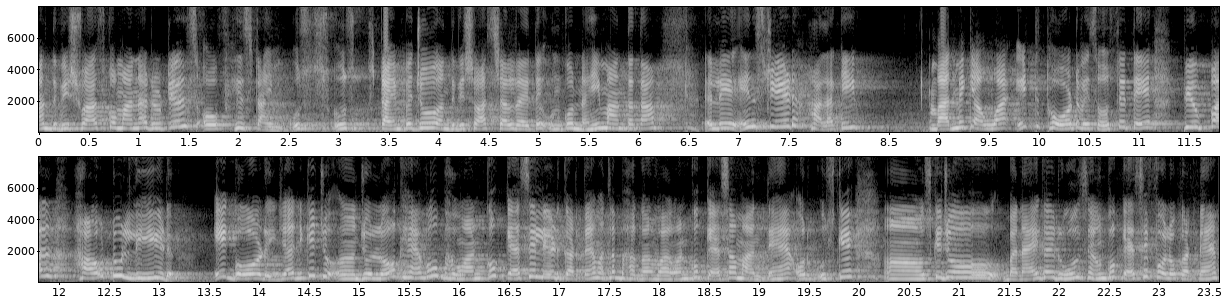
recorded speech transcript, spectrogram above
अंधविश्वास को माना रिटेल्स ऑफ़ हिज टाइम उस उस टाइम पे जो अंधविश्वास चल रहे थे, उनको नहीं मानता था। इंस्टेड हालाँकि, बाद में क्या हुआ इट थॉट वे सोचते थे people how to lead a God, यानी कि जो जो लोग हैं वो भगवान को कैसे लीड करते हैं मतलब भगवान को कैसा मानते हैं और उसके उसके जो बनाए गए रूल्स हैं उनको कैसे फॉलो करते हैं,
